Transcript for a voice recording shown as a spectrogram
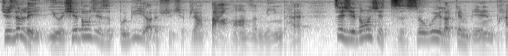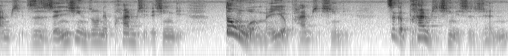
就是你有些东西是不必要的需求，比方大房子、名牌这些东西，只是为了跟别人攀比，是人性中的攀比的心理。动物没有攀比心理，这个攀比心理是人，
